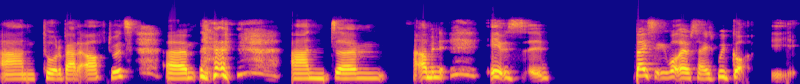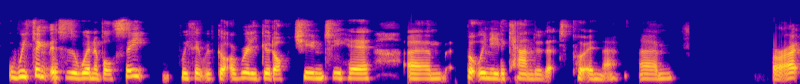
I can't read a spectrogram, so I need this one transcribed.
and thought about it afterwards. Um, and um, I mean, it was uh, basically what they were saying is we've got we think this is a winnable seat. We think we've got a really good opportunity here, um, but we need a candidate to put in there. All right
